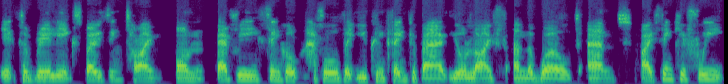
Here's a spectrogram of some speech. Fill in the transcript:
it's a really exposing time on every single level that you can think about your life and the world. And I think if we,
